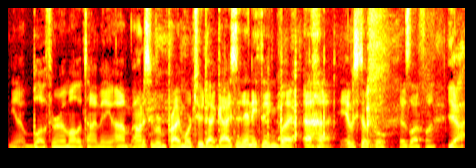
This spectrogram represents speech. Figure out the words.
you know blow through them all the time. Any, um, honestly, we're probably more two duck guys than anything, but uh, it was still cool. It was a lot of fun. Yeah,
